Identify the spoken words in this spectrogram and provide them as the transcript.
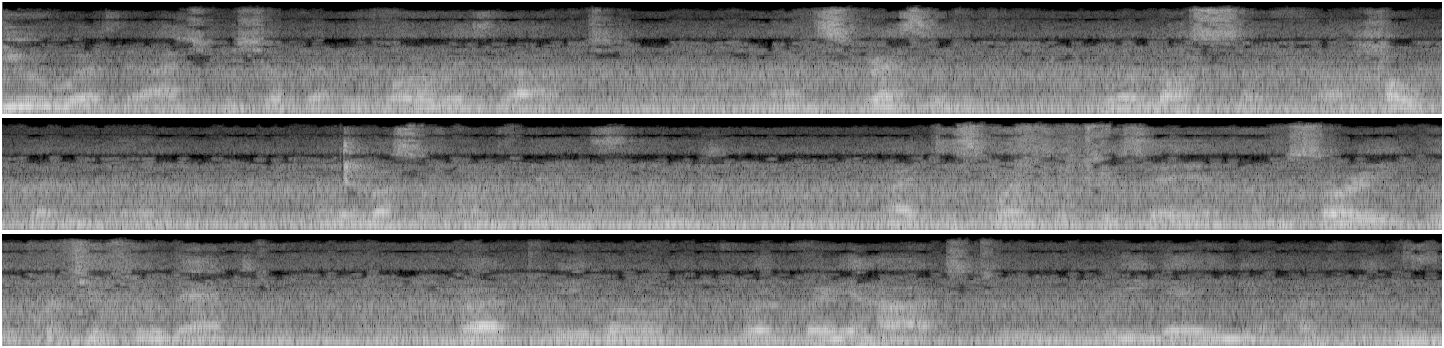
you as the Archbishop that we've always loved uh, expressing your loss of uh, hope and, uh, the loss of confidence. And I just wanted to say I'm sorry we put you through that, but we will work very hard to regain your confidence.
